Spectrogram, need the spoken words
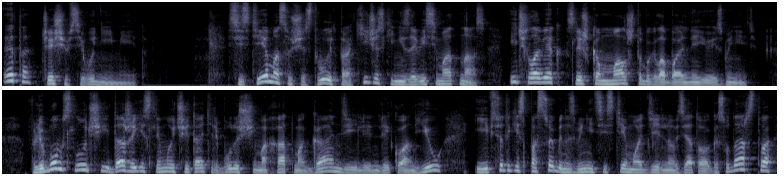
это чаще всего не имеет. Система существует практически независимо от нас, и человек слишком мал, чтобы глобально ее изменить. В любом случае, даже если мой читатель будущий Махатма Ганди или Ли Куан Ю и все-таки способен изменить систему отдельно взятого государства,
